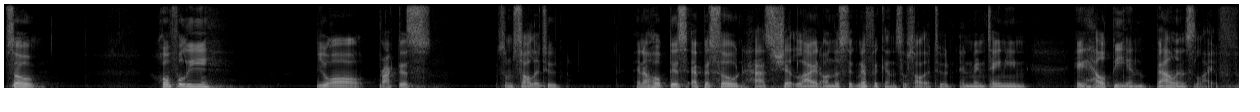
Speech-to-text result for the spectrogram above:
So hopefully you all practice some solitude and I hope this episode has shed light on the significance of solitude in maintaining a healthy and balanced life.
